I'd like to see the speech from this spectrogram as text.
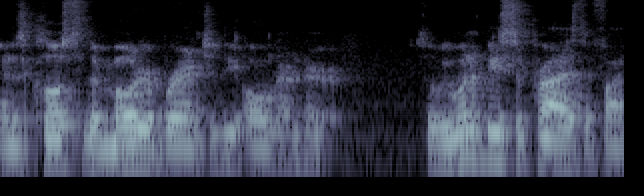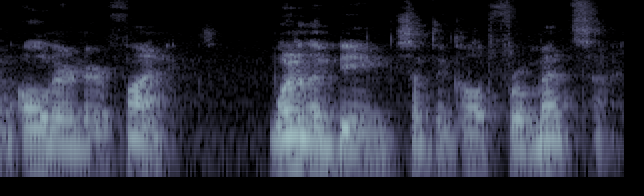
and is close to the motor branch of the ulnar nerve. So we wouldn't be surprised to find ulnar nerve findings, one of them being something called Froment sign.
